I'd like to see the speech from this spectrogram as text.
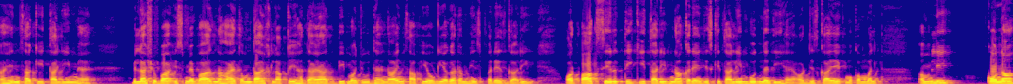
اہنسا کی تعلیم ہے۔ بلا شبہ اس میں بعض نہایت عمدہ اخلاقی ہدایات بھی موجود ہیں۔ نا انصافی ہوگی اگر ہم اس پرہیزگاری اور پاک سیرتی کی تعریف نہ کریں جس کی تعلیم بدھ نے دی ہے اور جس کا ایک مکمل عملی کونا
